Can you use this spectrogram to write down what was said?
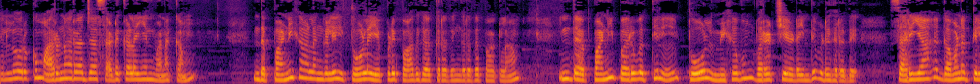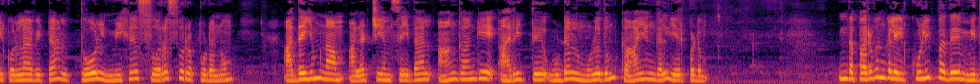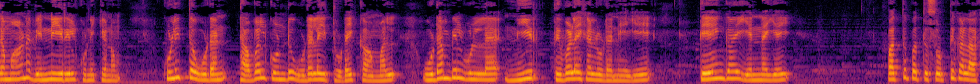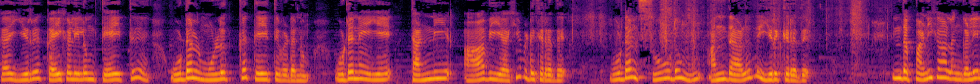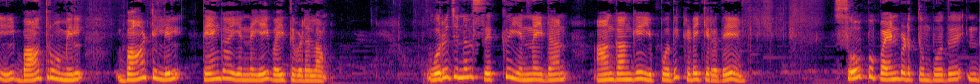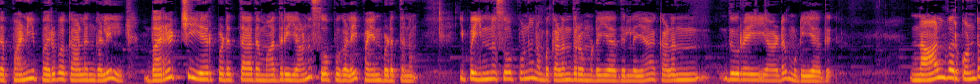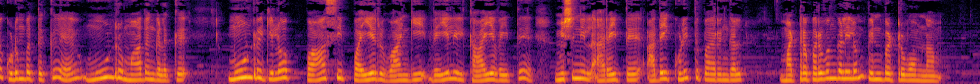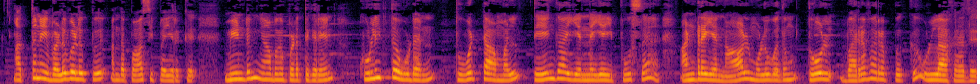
எல்லோருக்கும் அருணராஜா சடுக்கலையின் வணக்கம். இந்த பனிகாலங்களில் தோலை எப்படி பாதுகாக்கிறதுங்கிறத பார்க்கலாம். இந்த பனி பருவத்தில் தோல் மிகவும் வறட்சியடைந்து விடுகிறது. சரியாக கவனத்தில் கொள்ளாவிட்டால் தோல் மிக சொரசொரப்புடனும் அதையும் நாம் அலட்சியம் செய்தால் ஆங்காங்கே அரித்து உடல் முழுதும் காயங்கள் ஏற்படும். இந்த பருவங்களில் குளிப்பது மிதமான வெந்நீரில் குளிக்கணும் குளித்தவுடன் டவல் கொண்டு உடலை துடைக்காமல் உடம்பில் உள்ள நீர் திவளைகளுடனேயே தேங்காய் எண்ணெயை பத்து பத்து சொட்டுகளாக இரு கைகளிலும் தேய்த்து உடல் முழுக்க தேய்த்து விடணும். உடனேயே தண்ணீர் ஆவியாகி விடுகிறது. உடல் சூடும் அந்த அளவு இருக்கிறது. இந்த பனிகாலங்களில் பாத்ரூமில் பாட்டிலில் தேங்காய் எண்ணெயை வைத்து விடலாம். ஒரிஜினல் செக்கு எண்ணெய் தான் ஆங்காங்கே இப்போது கிடைக்கிறதே. சோப்பு பயன்படுத்தும் போது இந்த பனி பருவ காலங்களில் வறட்சி ஏற்படுத்தாத மாதிரியான சோப்புகளை பயன்படுத்தணும். இப்போ இன்ன சோப்புன்னு நம்ம கலந்துர முடியாது இல்லையா? கலந்துரையாட முடியாது. நால்வர் கொண்ட குடும்பத்துக்கு மூன்று மாதங்களுக்கு மூன்று கிலோ பாசி பயிர் வாங்கி வெயிலில் காய வைத்து மிஷினில் அரைத்து அதை குளித்து பாருங்கள். மற்ற பருவங்களிலும் பின்பற்றுவோம் நாம். அத்தனை வலுவழுப்பு அந்த பாசி பயிருக்கு. மீண்டும் ஞாபகப்படுத்துகிறேன். குளித்தவுடன் துவட்டாமல் தேங்காய் எண்ணெயை பூச அன்றைய நாள் முழுவதும் தோல் வரவரப்புக்கு உள்ளாகாது.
